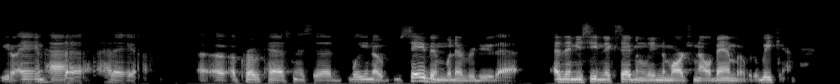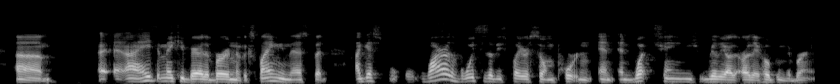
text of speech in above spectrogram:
you know, A&M had a had a, a a protest, and they said, well, you know, Saban would never do that. And then you see Nick Saban leading the march in Alabama over the weekend. Um, and I hate to make you bear the burden of explaining this, but I guess why are the voices of these players so important, and, and what change really are, are they hoping to bring?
